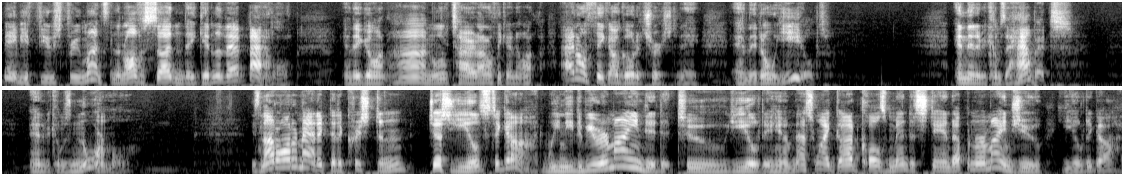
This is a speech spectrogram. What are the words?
maybe a few few months, and then all of a sudden they get into that battle and they're going, oh, I'm a little tired. I don't think I know. I don't think I'll go to church today. And they don't yield. And then it becomes a habit and it becomes normal. It's not automatic that a Christian just yields to God. We need to be reminded to yield to Him. That's why God calls men to stand up and remind you yield to God.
